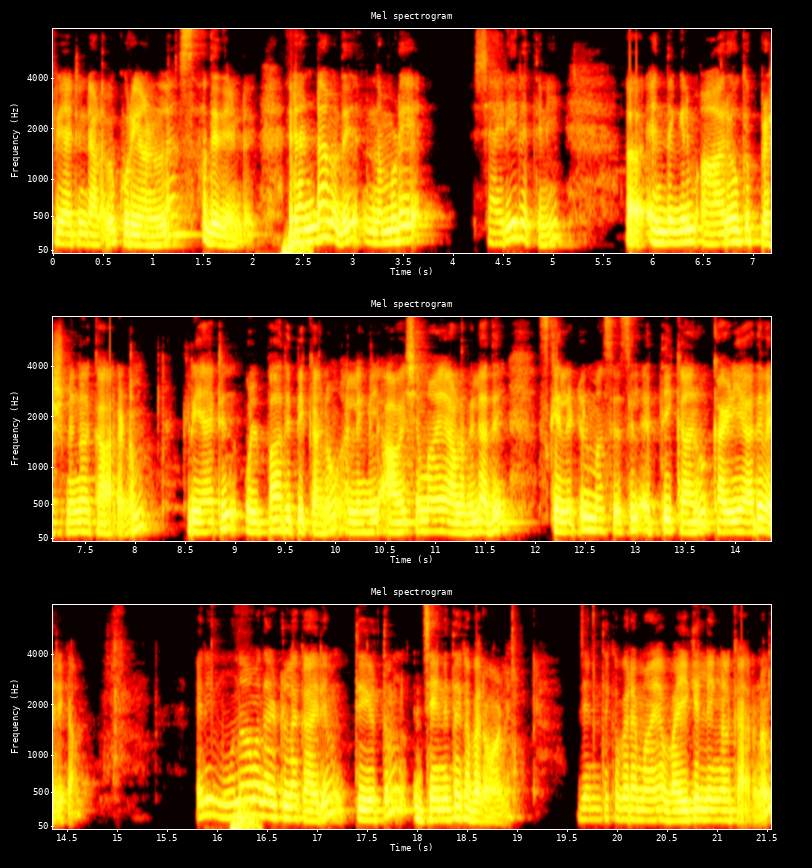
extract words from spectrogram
ക്രിയാറ്റിന്റെ അളവ് കുറയാനുള്ള സാധ്യതയുണ്ട്. രണ്ടാമത് നമ്മുടെ ശരീരത്തിന് എന്തെങ്കിലും ആരോഗ്യ പ്രശ്നങ്ങൾ കാരണം ക്രിയാറ്റിൻ ഉൽപ്പാദിപ്പിക്കാനോ അല്ലെങ്കിൽ ആവശ്യമായ അളവിൽ അത് സ്കെലറ്റൽ മസിൽസിൽ എത്തിക്കാനോ കഴിയാതെ വരിക. ഇനി മൂന്നാമതായിട്ടുള്ള കാര്യം തീർത്തും ജനിതകപരമാണ്. ജനിതകപരമായ വൈകല്യങ്ങൾ കാരണം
